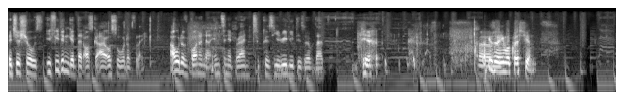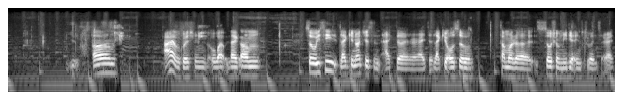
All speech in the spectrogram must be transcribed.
it just shows if he didn't get that Oscar, I also would have like. I would have gone on an internet rant because he really deserved that. Yeah. okay, so any um, more questions? Um, I have a question. What, like, um, so we see, like, you're not just an actor and a writer. Like, you're also somewhat a social media influencer, right?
